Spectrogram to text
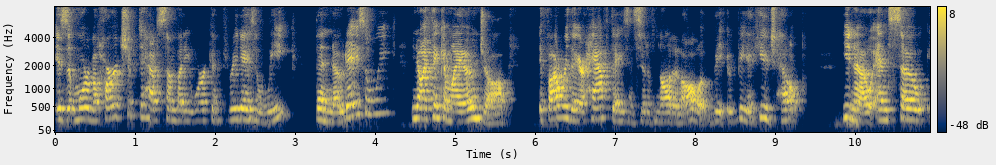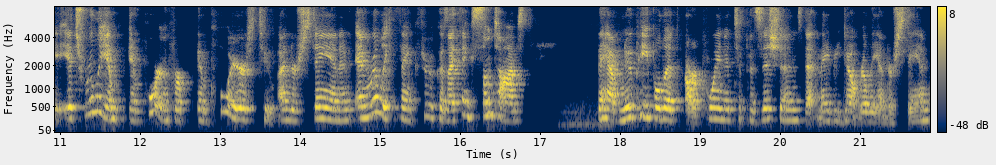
is it more of a hardship to have somebody working three days a week than no days a week? You know, I think in my own job, if I were there half days instead of not at all, it would be, it would be a huge help. You know, and so it's really important for employers to understand and, and really think through because I think sometimes they have new people that are appointed to positions that maybe don't really understand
